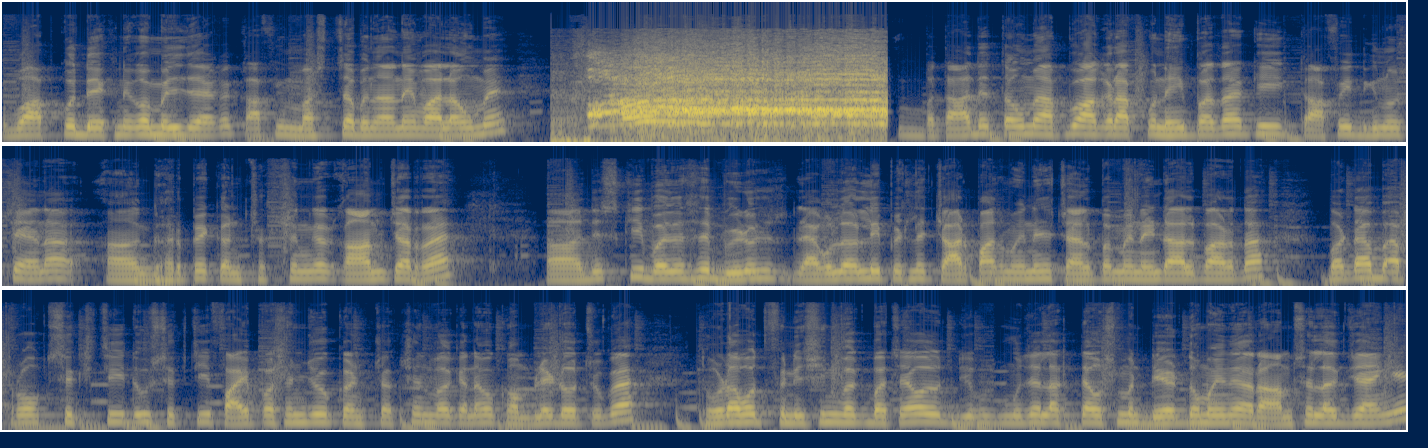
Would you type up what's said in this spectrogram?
वो आपको देखने को मिल जाएगा। काफ़ी मस्त बनाने वाला हूँ मैं। बता देता हूँ मैं आपको, अगर आपको नहीं पता कि काफ़ी दिनों से है ना घर पे कंस्ट्रक्शन का काम चल रहा है जिसकी वजह से वीडियो रेगुलरली पिछले चार पाँच महीने से चैनल पर मैं नहीं डाल पा रहा था बट अब approx sixty two sixty five percent जो कंस्ट्रक्शन वर्क है ना, वो कंप्लीट हो चुका है। थोड़ा बहुत फिनिशिंग वर्क बचा है और मुझे लगता है उसमें डेढ़ दो महीने आराम से लग जाएँगे।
